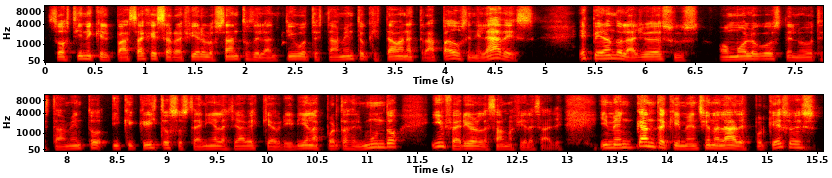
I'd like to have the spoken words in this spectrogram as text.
sostiene que el pasaje se refiere a los santos del Antiguo Testamento que estaban atrapados en el Hades, esperando la ayuda de sus homólogos del Nuevo Testamento y que Cristo sostenía las llaves que abrirían las puertas del mundo inferior a las almas fieles allí. Y me encanta que menciona el Hades, porque eso es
